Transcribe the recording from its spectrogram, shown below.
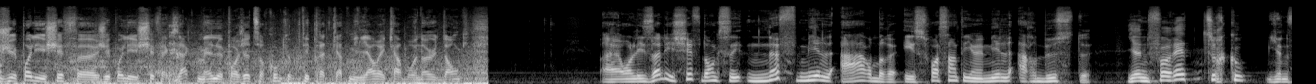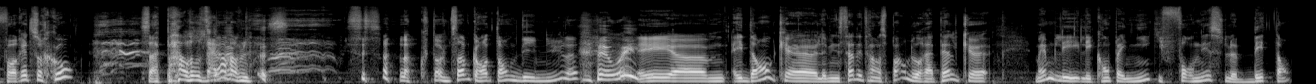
J'ai pas les chiffres, euh, j'ai pas les chiffres exacts, mais le projet de Turco qui a coûté près de 4 milliards est carboneutre. Donc, Euh, on les a, les chiffres. Donc, c'est 9000 arbres et 61 000 arbustes. Il y a une forêt turco. Il y a une forêt turco? Ça parle au diable. C'est ça. Alors, écoute, il me semble qu'on tombe des nues. Là. Ben oui. Et, euh, et donc, euh, le ministère des Transports nous rappelle que même les, les compagnies qui fournissent le béton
